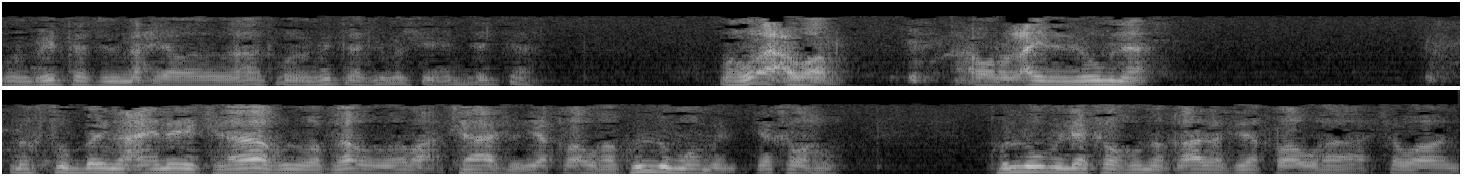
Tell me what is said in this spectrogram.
ومن فتنة المحيا والممات ومن فتنة المسيح الدجال. وهو أعور. أعور العين اليمنى. مكتوب بين عينيه كاف وفاء وراء. كافر. يقرأها كل مؤمن. يكرهه. كل مؤمن يكره مقالة يقرأها سواء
